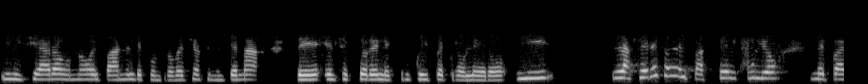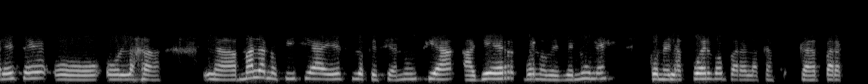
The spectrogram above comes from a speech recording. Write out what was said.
iniciara o no el panel de controversias en el tema del sector eléctrico y petrolero. Y la cereza del pastel, Julio, me parece, o, la, la mala noticia es lo que se anuncia ayer, bueno, desde lunes, con el acuerdo para, la, para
